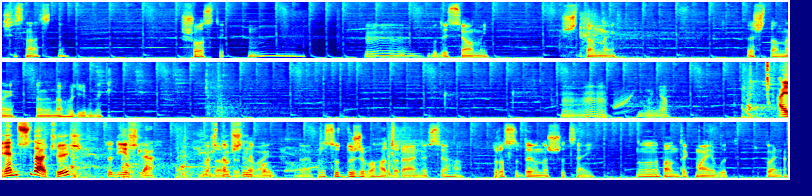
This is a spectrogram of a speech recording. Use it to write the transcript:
16. Шостий. М, М, Буде сьомий. Штани. Це штани, це не наголівники. м, ня. А йдемо сюди, чуєш? Тут є шлях. Може там Добре, ще не давай, був. давай. Просто дуже багато реально всього. Просто дивно, що цей. Ну, напевно, так має бути. Прикольно.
